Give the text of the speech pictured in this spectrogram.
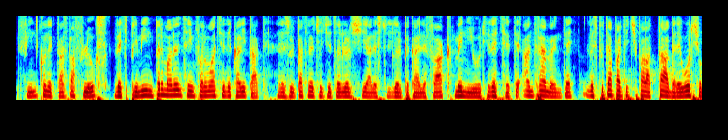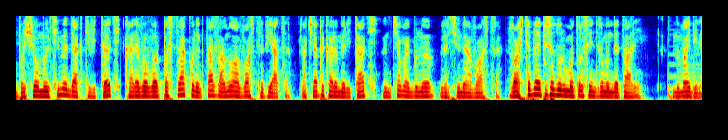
fiind conectați la flux, veți primi în permanență informație de calitate, rezultatele cercetărilor și ale studiilor pe care le fac, meniuri, rețete, antrenamente, veți putea participa la tabere, workshop-uri și o mulțime de activități care vă vor păstra conectați la noua voastră viață, aceea pe care o meritați în cea mai bună versiune a voastră. Vă aștept la episodul următor să intrăm în detalii. Numai bine!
